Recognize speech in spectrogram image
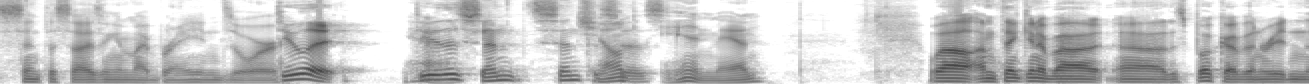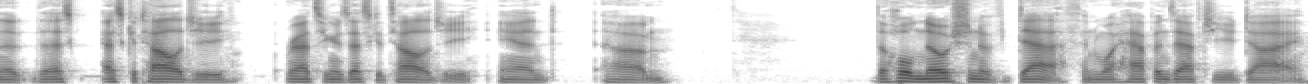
synthesizing in my brains, or Do it. Do Yeah. the syn- Jump in, man. Well, I'm thinking about uh, this book I've been reading, the, the es- eschatology, Ratzinger's eschatology, and um, the whole notion of death and what happens after you die.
